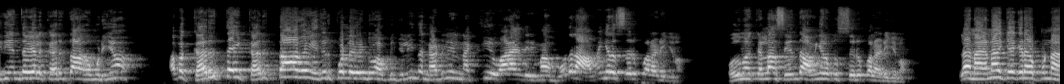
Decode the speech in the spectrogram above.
இது எந்த வேலை கருத்தாக முடியும்? அப்ப கருத்தை கருத்தாக எதிர்கொள்ள வேண்டும் அப்படின்னு சொல்லி இந்த நடுநிலை நக்கி வாராங்க தெரியுமா? முதல்ல அவங்கள செருப்பால் அடிக்கணும். பொதுமக்கள்லாம் சேர்ந்து அவங்கள போய் செருப்பால் அடிக்கணும். இல்ல நான் என்ன கேட்கிறேன் அப்படின்னா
